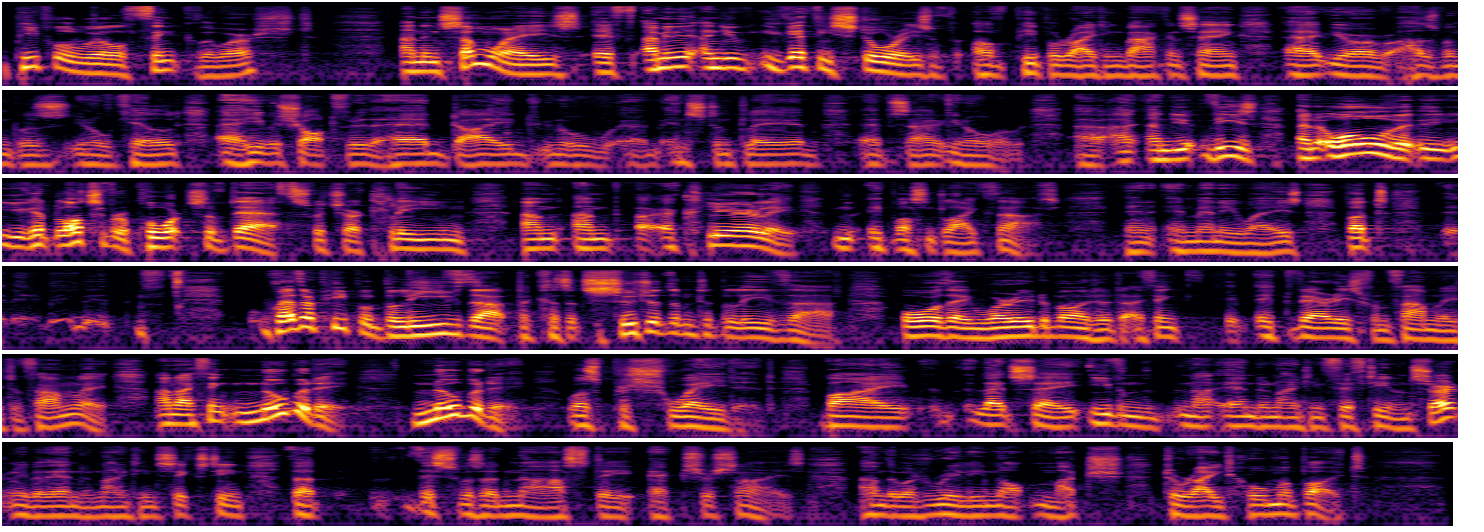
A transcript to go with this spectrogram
people will think the worst and in some ways, if I mean, and you, you get these stories of, of people writing back and saying, uh, your husband was, you know, killed, uh, he was shot through the head, died, you know, um, instantly, uh, you know, uh, and you, these, and all the, you get lots of reports of deaths which are clean, and, and uh, clearly it wasn't like that in, in many ways. But whether people believe that because it suited them to believe that, or they worried about it, I think it, it, varies from family to family. And I think nobody, nobody was persuaded by, let's say, even the end of 1915 and certainly by the end of 1916, that this was a nasty exercise and there was really not much to write home about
